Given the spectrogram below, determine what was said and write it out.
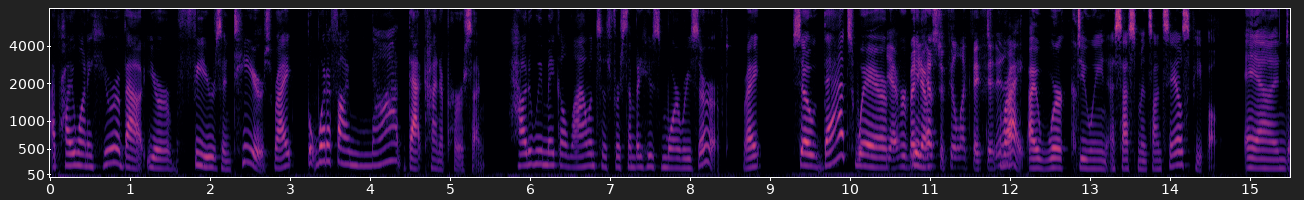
I probably want to hear about your fears and tears, right? But what if I'm not that kind of person? How do we make allowances for somebody who's more reserved, right? So that's where yeah, everybody you know, has to feel like they fit in. Right. I work doing assessments on salespeople, and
